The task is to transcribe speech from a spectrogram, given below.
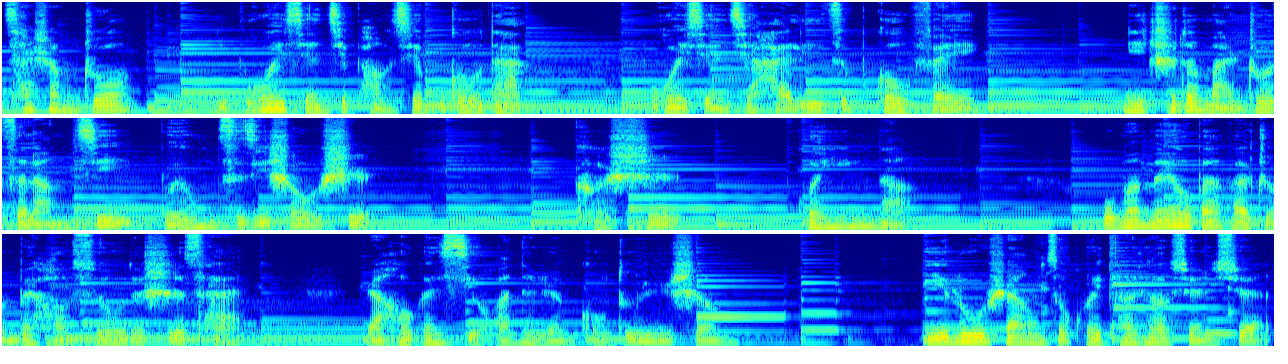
菜上桌，你不会嫌弃螃蟹不够大，不会嫌弃海蛎子不够肥，你吃的满桌子狼藉，不用自己收拾。可是，婚姻呢？我们没有办法准备好所有的食材，然后跟喜欢的人共度余生。一路上总会挑挑选选，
